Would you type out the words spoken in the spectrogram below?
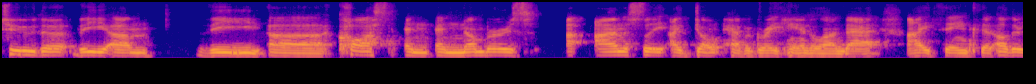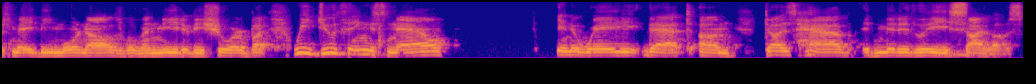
to the, the, um, the uh, cost and, and numbers honestly, I don't have a great handle on that. I think that others may be more knowledgeable than me to be sure, but we do things now in a way that um, does have admittedly silos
